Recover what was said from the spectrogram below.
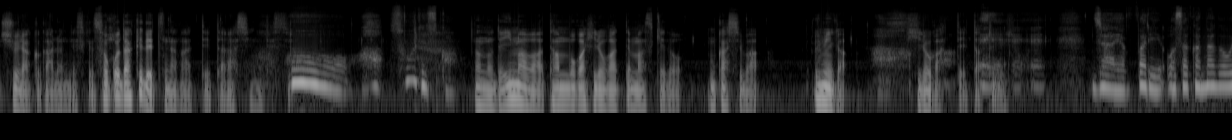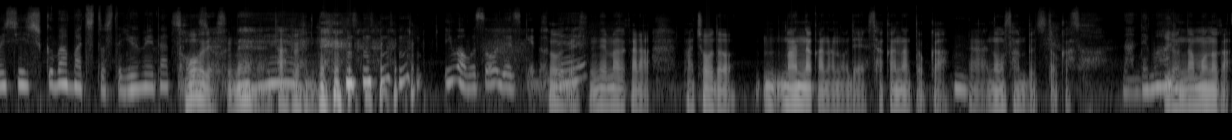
集落があるんですけどそこだけでつながっていたらしいんですよ。あそうですか。なので今は田んぼが広がってますけど昔は海が広がっていたという。えーじゃあやっぱりお魚が美味しい宿場町として有名だったんですね。そうですね。多分ね。今もそうですけどね。そうですね。まあだからまあちょうど真ん中なので魚とか、うん、農産物とか何でもいろんなものが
